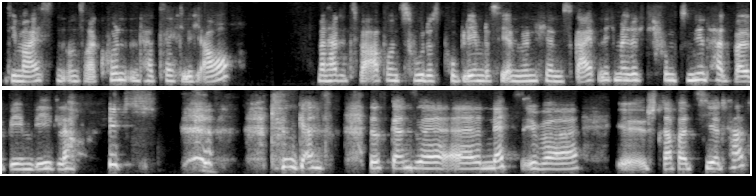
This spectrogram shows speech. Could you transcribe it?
die meisten unserer Kunden tatsächlich auch. Man hatte zwar ab und zu das Problem, dass hier in München Skype nicht mehr richtig funktioniert hat, weil BMW, glaube ich, das ganze, das ganze äh, Netz überstrapaziert äh, hat.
